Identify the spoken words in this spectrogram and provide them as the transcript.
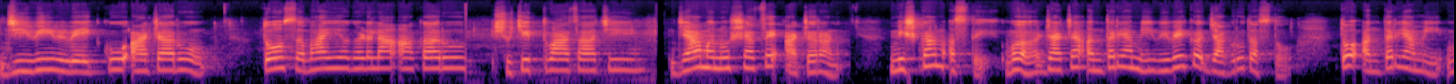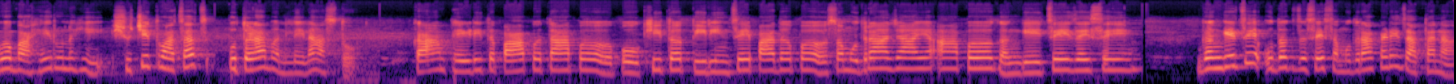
जीवी विवेकू आचारू तो सबाह्य घडला आकारू शुचित्वाचाची ज्या मनुष्याचे आचरण निष्काम असते व ज्याच्या अंतर्यामी विवेक जागृत असतो तो अंतर्यामी व बाहेरूनही शुचित्वाचाच पुतळा बनलेला असतो. काम फेडित पाप ताप पोखित तिरींचे पादप समुद्रा जाय आप गंगेचे जैसे. गंगेचे उदक जसे समुद्राकडे जाताना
